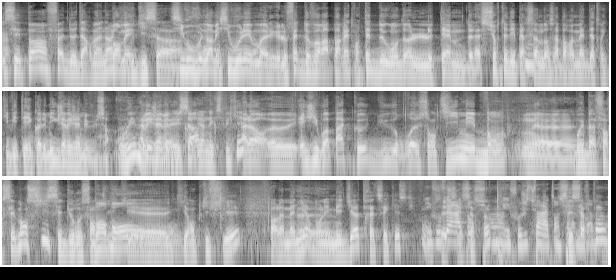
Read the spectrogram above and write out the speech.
je- c'est pas un fan de Darmanin Bon, qui mais vous dit ça. hein. Si vous voulez, non, mais si vous voulez, moi, le fait de voir apparaître en tête de gondole le thème de la sûreté des personnes dans un baromètre d'attractivité économique, j'avais jamais vu ça. Oui, mais j'avais jamais vu très ça. bien expliqué. Alors, euh, et j'y vois pas que du ressenti, mais bon. euh, Oui, bah forcément, si, c'est du ressenti Bon, bon. qui, est, qui est amplifié par la manière Euh, dont les médias traitent ces questions. Il faut faire attention. certain. Il faut juste faire attention. C'est la certain.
